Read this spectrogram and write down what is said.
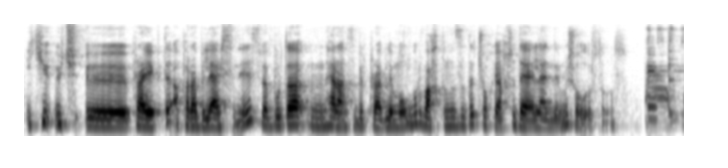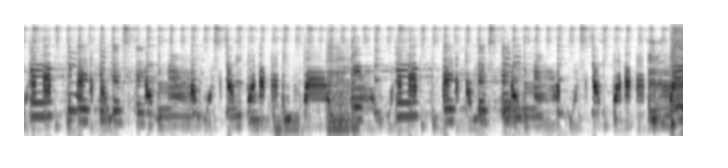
2-3 proyekti apara bilərsiniz və burada hər hansı bir problem olmur. Vaxtınızı da çox yaxşı dəyərləndirmiş olursunuz. Thank you.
